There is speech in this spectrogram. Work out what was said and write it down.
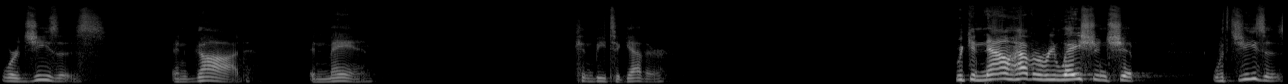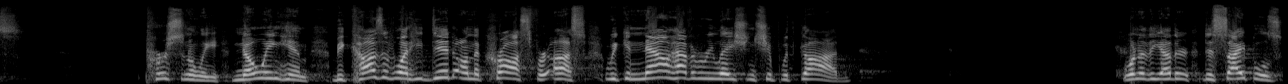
where Jesus and God and man can be together. We can now have a relationship with Jesus. Personally, knowing Him because of what He did on the cross for us, we can now have a relationship with God. One of the other disciples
